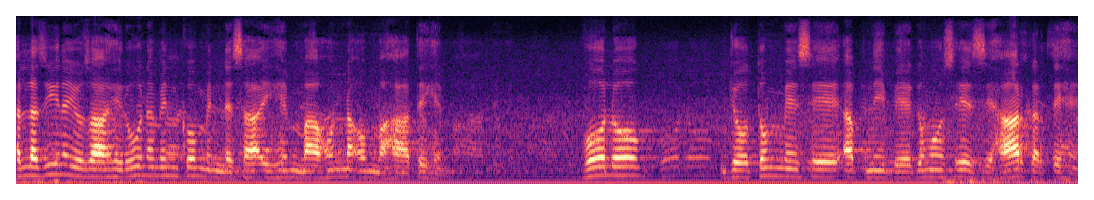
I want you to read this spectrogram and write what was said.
الذين يظاهرون منكم من نسائهم ما هن امهاتهم وہ لوگ جو تم میں سے اپنی بیگموں سے زہار کرتے ہیں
